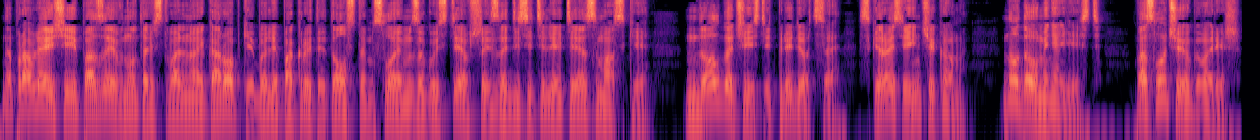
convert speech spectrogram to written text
Направляющие пазы внутрь ствольной коробки были покрыты толстым слоем загустевшей за десятилетия смазки. Долго чистить придется, с керосинчиком. Ну да у меня есть. По случаю, говоришь?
